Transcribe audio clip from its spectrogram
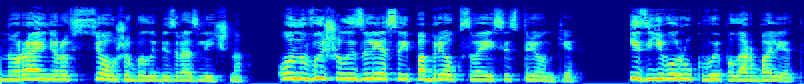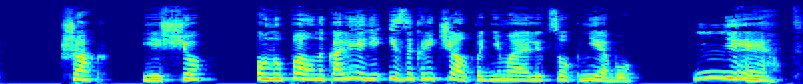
Но Райнеру все уже было безразлично. Он вышел из леса и побрел к своей сестренке. Из его рук выпал арбалет. Шаг, еще он упал на колени и закричал, поднимая лицо к небу. «Нет!»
